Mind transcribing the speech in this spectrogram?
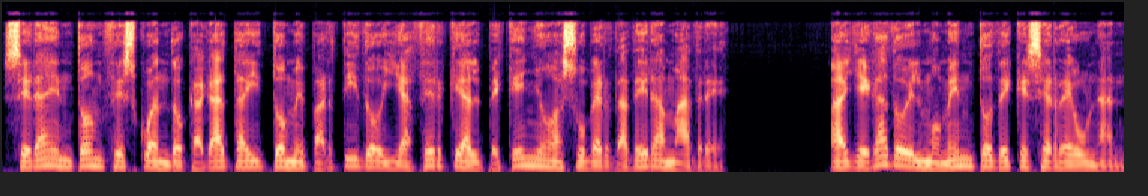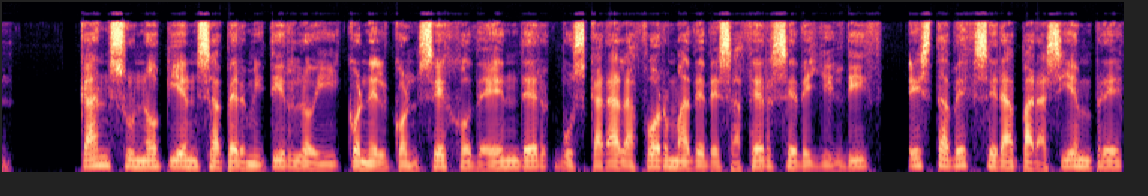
Será entonces cuando Kagatai tome partido y acerque al pequeño a su verdadera madre. Ha llegado el momento de que se reúnan. Kansu no piensa permitirlo y, con el consejo de Ender, buscará la forma de deshacerse de Yildiz, esta vez será para siempre,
